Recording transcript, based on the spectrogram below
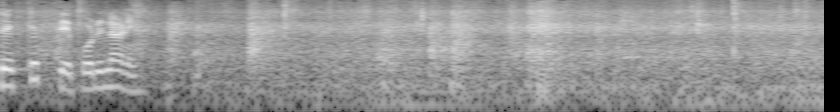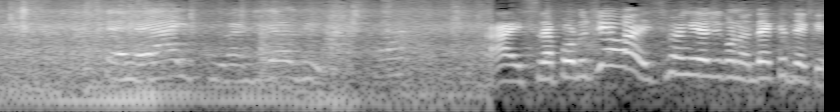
দেখ কেতে পড়লানি ଆଇସ୍ରା ପଡ଼ୁଛି ଆଉ ଆଇସ୍ ଭାଙ୍ଗି ଯାଉଛି କ'ଣ ଦେଖେ ଦେଖେ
